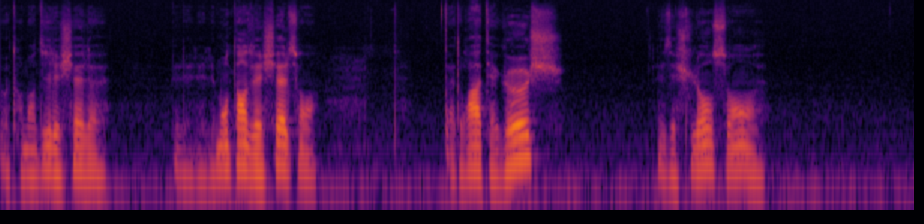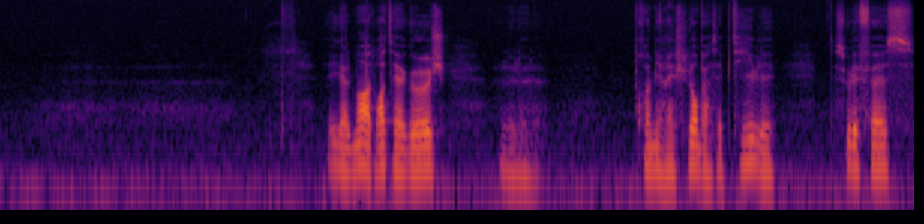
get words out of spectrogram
Autrement dit, l'échelle, les, montants de l'échelle sont à droite et à gauche. Les échelons sont également à droite et à gauche. Le, premier échelon perceptible et sous les fesses.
